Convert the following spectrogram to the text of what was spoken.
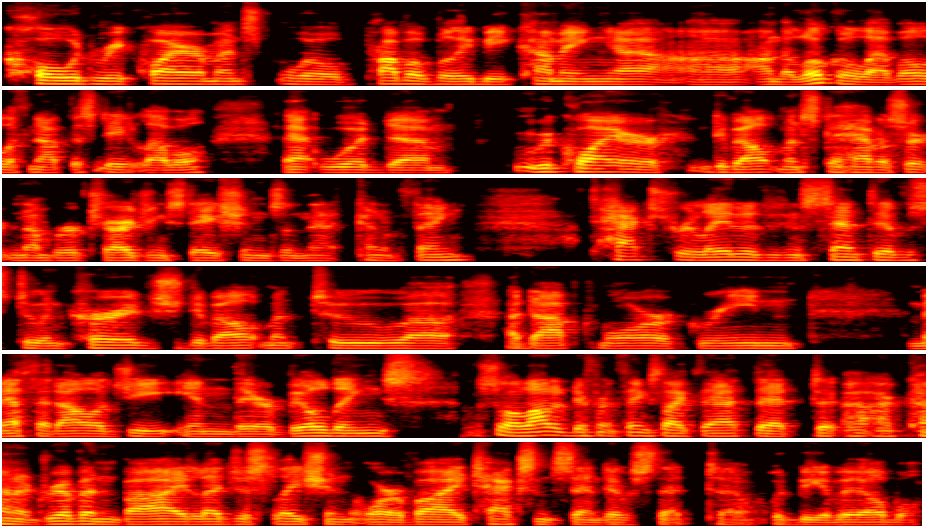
Code requirements will probably be coming uh, uh, on the local level, if not the state level, that would um, require developments to have a certain number of charging stations and that kind of thing tax related incentives to encourage development to uh, adopt more green methodology in their buildings. So, a lot of different things like that that are kind of driven by legislation or by tax incentives that uh, would be available.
